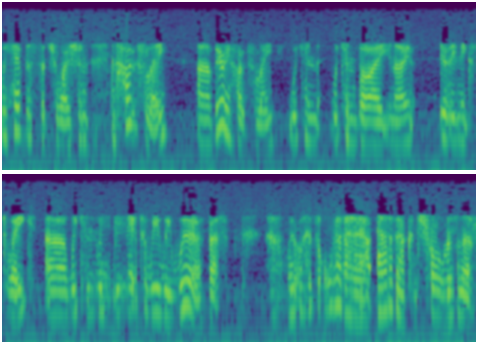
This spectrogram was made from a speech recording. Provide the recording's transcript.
we have this situation, and hopefully, uh, very hopefully, we can, we can by, you know, early next week, uh, we can be back to where we were. But well, it's all about our, out of our control, isn't it?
